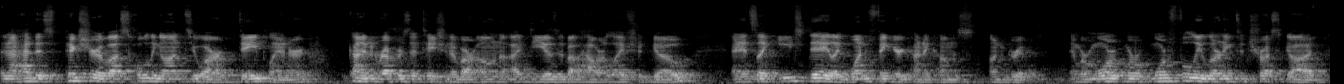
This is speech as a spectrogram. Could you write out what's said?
and I had this picture of us holding on to our day planner kind of in representation of our own ideas about how our life should go. And it's like each day, like one finger kind of comes ungripped. And we're more, we're more fully learning to trust God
